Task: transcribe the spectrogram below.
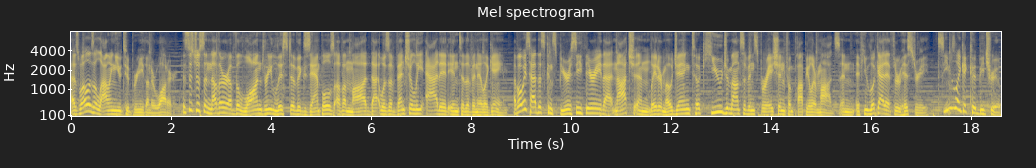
as well as allowing you to breathe underwater. This is just another of the laundry list of examples of a mod that was eventually added into the vanilla game. I've always had this conspiracy theory that Notch and later Mojang Mojang took huge amounts of inspiration from popular mods, and if you look at it through history, it seems like it could be true.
